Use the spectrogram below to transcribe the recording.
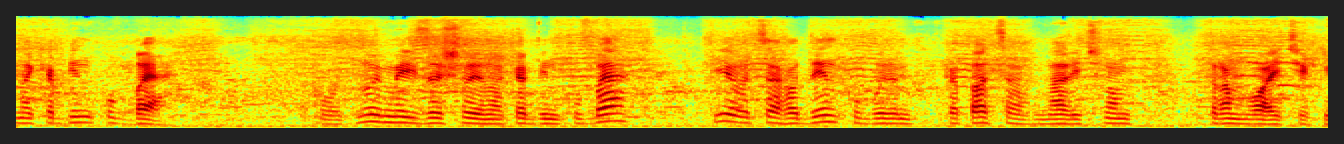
на кабінку Б. От. Ну і ми зайшли на кабінку Б. І оце годинку будемо кататися на річному трамвайчику.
